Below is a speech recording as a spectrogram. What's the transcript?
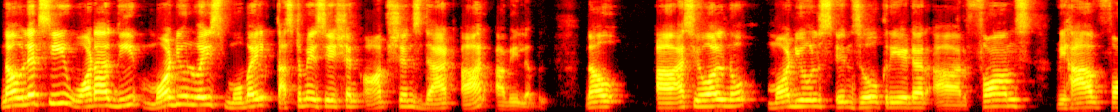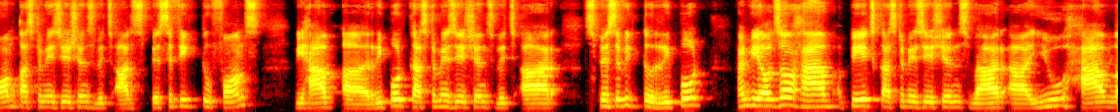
Now let's see what are the module wise mobile customization options that are available. Now uh, as you all know modules in zoho creator are forms we have form customizations which are specific to forms. We have uh, report customizations which are specific to report. And we also have page customizations where uh, you have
